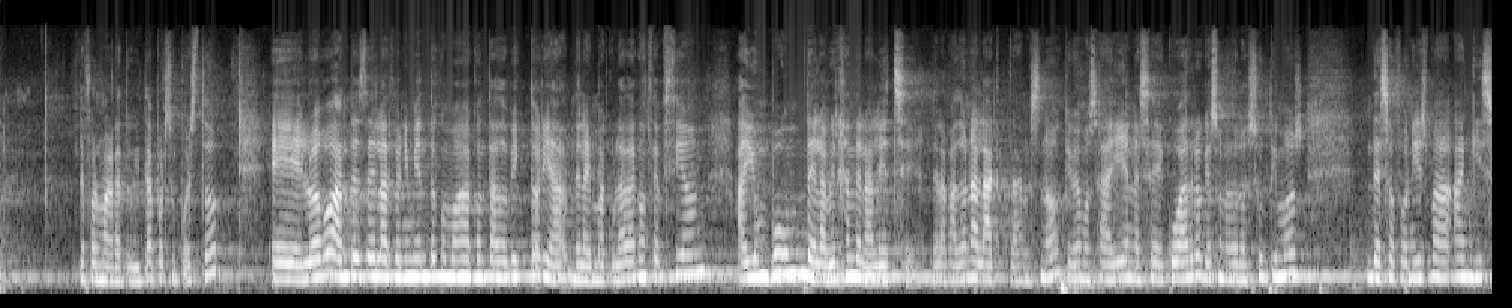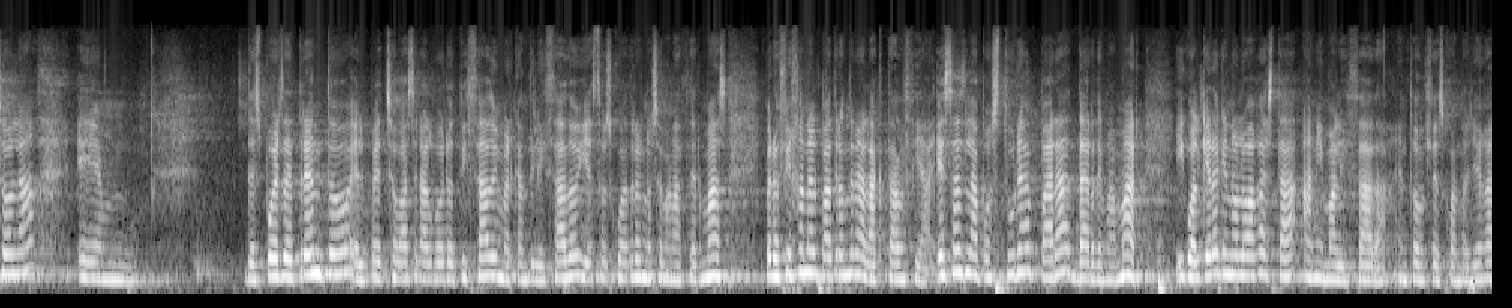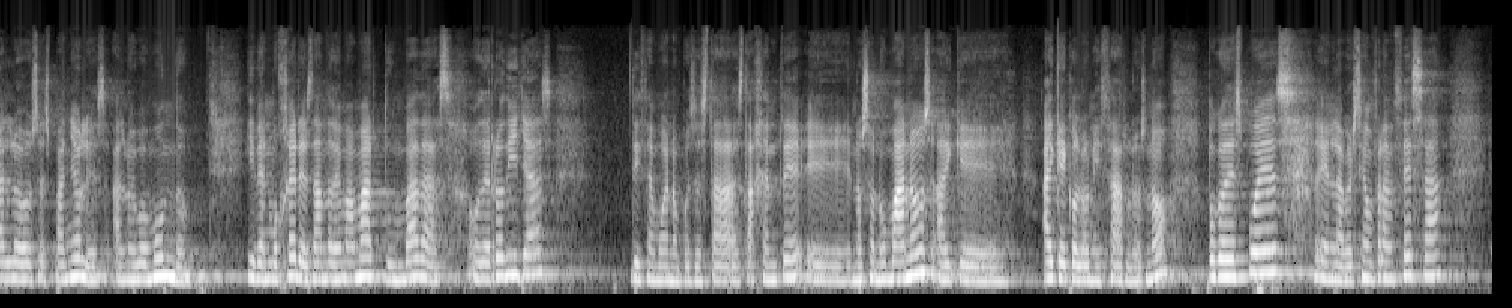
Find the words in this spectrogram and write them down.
de forma gratuita, por supuesto. Eh, luego, antes del advenimiento, como ha contado Victoria, de la Inmaculada Concepción, hay un boom de la Virgen de la Leche, de la Madonna Lactans, ¿no? que vemos ahí en ese cuadro, que es uno de los últimos, de Sofonisma Anguisola. Eh, Después de Trento, el pecho va a ser algo erotizado y mercantilizado y estos cuadros no se van a hacer más. Pero fijan el patrón de la lactancia. Esa es la postura para dar de mamar y cualquiera que no lo haga está animalizada. Entonces, cuando llegan los españoles al Nuevo Mundo y ven mujeres dando de mamar tumbadas o de rodillas, dicen, bueno, pues esta, gente eh, no son humanos, hay que, hay que colonizarlos. ¿no? Poco después, en la versión francesa,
